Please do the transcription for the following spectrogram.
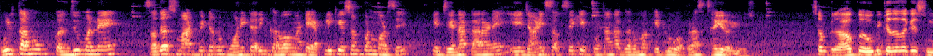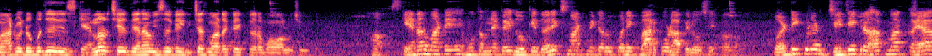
ઉલટાનું કન્ઝ્યુમરને સદર સ્માર્ટ મીટરનું મોનિટરિંગ કરવા માટે એપ્લિકેશન પણ મળશે કે જેના કારણે એ જાણી શકશે કે પોતાના ઘરમાં કેટલું વપરાશ થઈ રહ્યું છે. સર ગ્રાહકો એવું બી કહેતા હતા કે સ્માર્ટ મીટર પર જે સ્કેનર છે તેના વિશે કંઈ રિચાર્જ માટે કંઈક કરવામાં છે હા સ્કેનર માટે હું તમને કહી દઉં કે દરેક સ્માર્ટ મીટર ઉપર એક બારકોડ આપેલો છે. પર્ટિક્યુલર જે તે ગ્રાહકમાં કયા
